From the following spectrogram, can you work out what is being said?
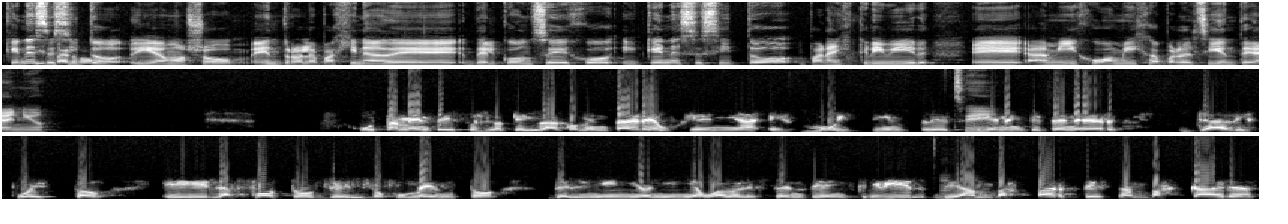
¿qué Sí, necesito, perdón. digamos, yo entro a la página de- del consejo y qué necesito para inscribir eh, a mi hijo o a mi hija para el siguiente año? Justamente eso es lo que iba a comentar Eugenia, es muy simple, Sí. tienen que tener ya dispuesto eh, la foto del documento del niño, niña o adolescente a inscribir, de ambas partes, ambas caras,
